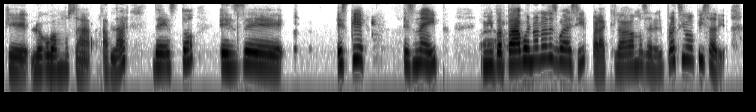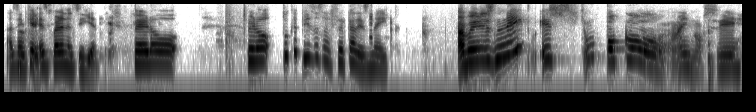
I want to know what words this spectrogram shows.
que luego vamos a hablar de esto, es de, es que Snape, mi papá, bueno, no les voy a decir para que lo hagamos en el próximo episodio, así que Ok. esperen el siguiente, pero, pero, ¿tú qué piensas acerca de Snape? A ver, Snape es un poco. Ay, no sé.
